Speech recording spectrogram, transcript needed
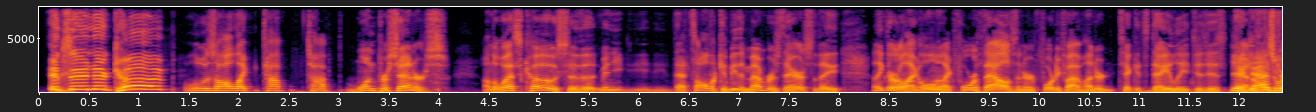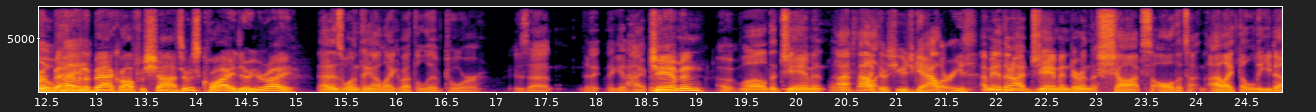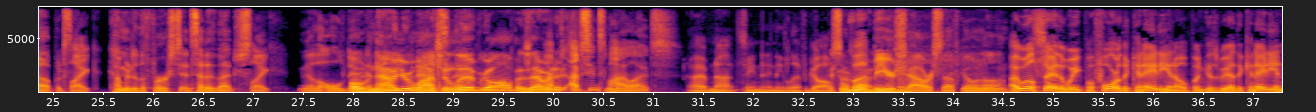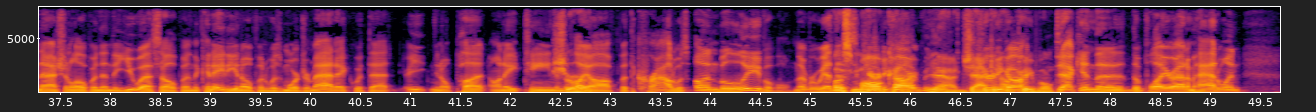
It's in the cup. Well, it was all like top top one percenters on the West Coast. So the, I mean, you, you, that's all that can be the members there. So they, I think there were like only like four thousand or forty five hundred tickets daily to just Yeah, guys Joe weren't having to back off of shots. It was quiet there. You're right. That is one thing I like about the LIV Tour is that they, they get hyped. Jamming. Oh, well, the jamming. Well, it's not I like like- there's huge galleries. I mean, they're not jamming during the shots all the time. I like the lead up. It's like coming to the first instead of that, just like you know the old dude. Oh, now you're watching it. LIV golf. Is that what I've, it? I've seen some highlights. I have not seen any LIV golf. There's some cool beer shower stuff going on. I will say the week before the Canadian Open because we had the Canadian National Open and the U.S. Open. The Canadian Open was more dramatic with that you know putt on 18 in Sure. the playoff, but the crowd was unbelievable. Remember we had Plus the security cop, guard, yeah, jacking up guard people. decking the the player Adam Hadwin.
